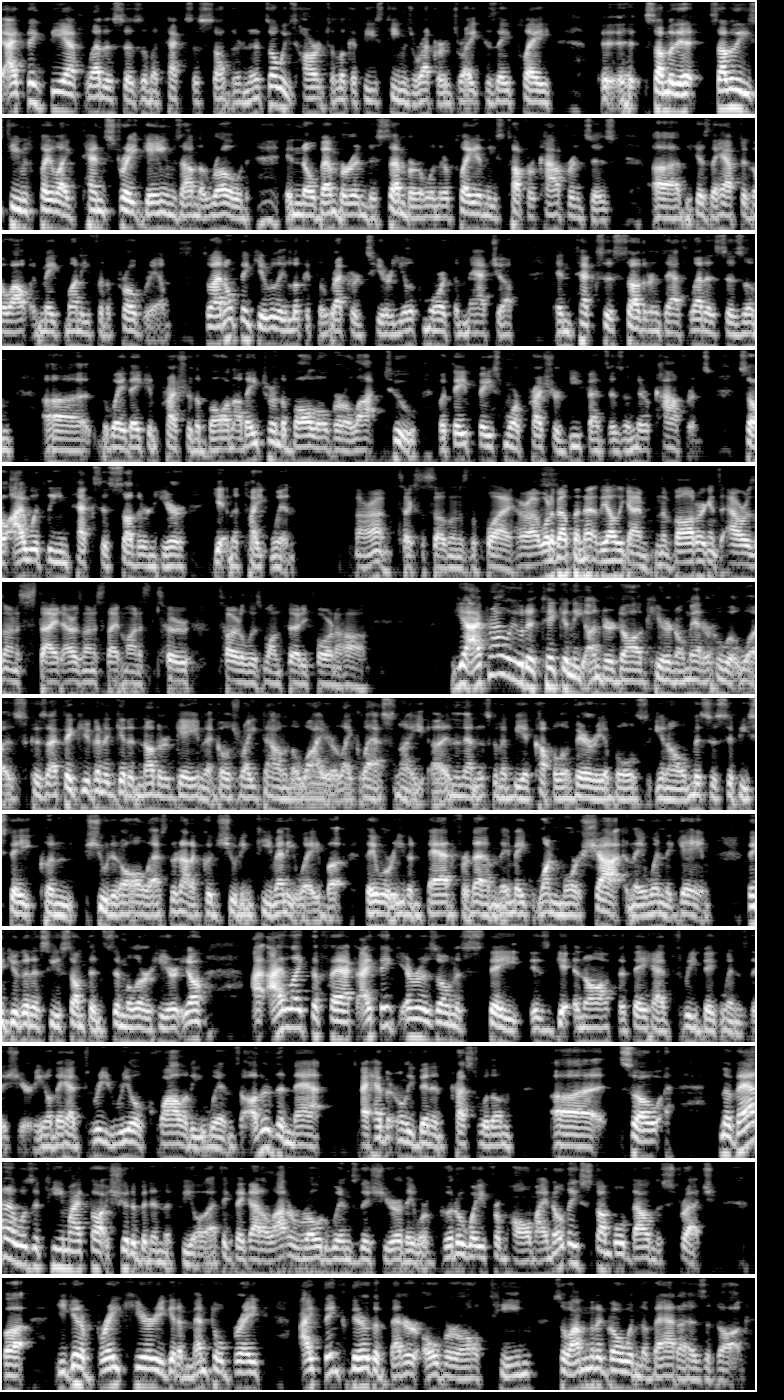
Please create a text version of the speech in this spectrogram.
I think the athleticism of Texas Southern, and it's always hard to look at these teams' records, right? Because they play some of the some of these teams play like 10 straight games on the road in November and December when they're playing these tougher conferences uh, because they have to go out and make money for the program. So I don't think you really look at the records here. You look more at the matchup and Texas Southern's athleticism, uh, the way they can pressure the ball. Now they turn the ball over a lot too, but they face more pressure defenses in their conference. So I would lean Texas Southern here, getting a tight win. All right, Texas Southern is the play. All right, what about the the other game? Nevada against Arizona State. Arizona State minus two. Total is 134 and a half. Yeah, I probably would have taken the underdog here no matter who it was because I think you're going to get another game that goes right down the wire like last night. Uh, and then there's going to be a couple of variables. You know, Mississippi State couldn't shoot at all last. They're not a good shooting team anyway, but they were even bad for them. They make one more shot and they win the game. I think you're going to see something similar here. You know, I, I, like the fact I think Arizona State is getting off that they had three big wins this year. You know, they had three real quality wins. Other than that, I haven't really been impressed with them. Uh, so Nevada was a team I thought should have been in the field. I think they got a lot of road wins this year. They were good away from home. I know they stumbled down the stretch, but you get a break here, you get a mental break. I think they're the better overall team. So I'm going to go with Nevada as a dog.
